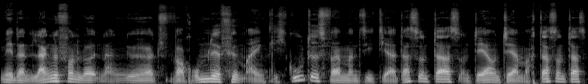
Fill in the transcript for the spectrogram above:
mir dann lange von Leuten angehört, warum der Film eigentlich gut ist, weil man sieht ja das und das und der und der macht das und das.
